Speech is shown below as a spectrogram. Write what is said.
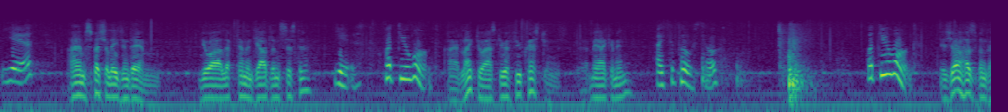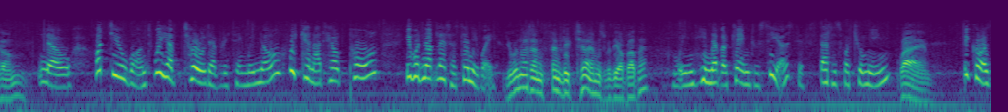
Yes, I am Special Agent M. You are Lieutenant Yardland's sister? yes. What do you want? I'd like to ask you a few questions. Uh, may I come in? I suppose so. What do you want? Is your husband home? No. What do you want? We have told everything we know. We cannot help Paul. He would not let us anyway. You were not on friendly terms with your brother? We, he never came to see us, if that is what you mean. Why? Because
